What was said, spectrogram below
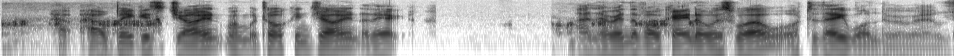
How, how big is giant when we're talking giant? Are they? And they're in the volcano as well, or do they wander around?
